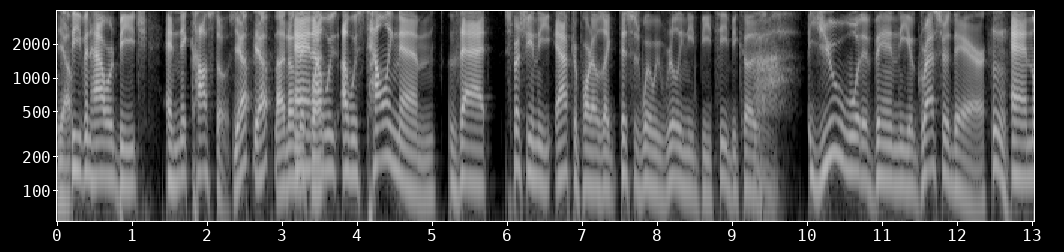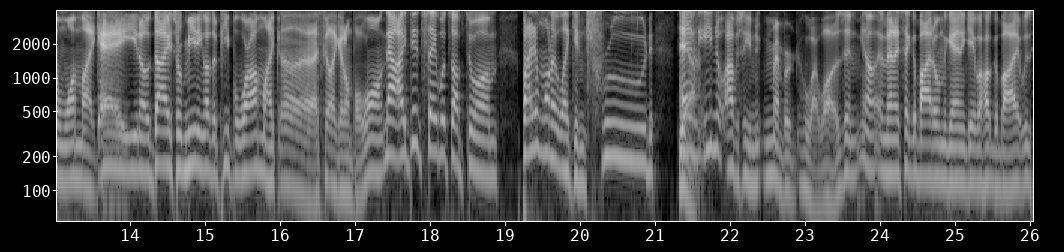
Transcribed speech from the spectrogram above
Yep. Stephen Howard Beach and Nick Costos. Yep, yep. I know Nick and I was I was telling them that, especially in the after part, I was like, "This is where we really need BT because." You would have been the aggressor there, Hmm. and the one like, hey, you know, dice or meeting other people where I'm like, uh, I feel like I don't belong. Now, I did say what's up to him, but I didn't want to like intrude. And you know, obviously, you remembered who I was, and you know, and then I said goodbye to him again and gave a hug goodbye. It was,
